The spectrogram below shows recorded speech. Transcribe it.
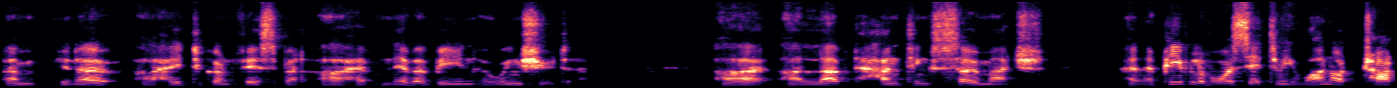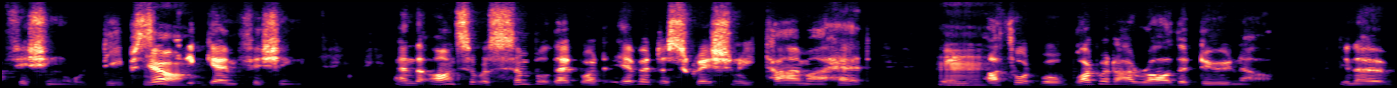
Um, you know, I hate to confess, but I have never been a wing shooter. I, I loved hunting so much. And, and people have always said to me, why not trout fishing or deep sea Yeah. big game fishing? And the answer was simple that whatever discretionary time I had, Mhm. I thought, well, what would I rather do now? You know,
